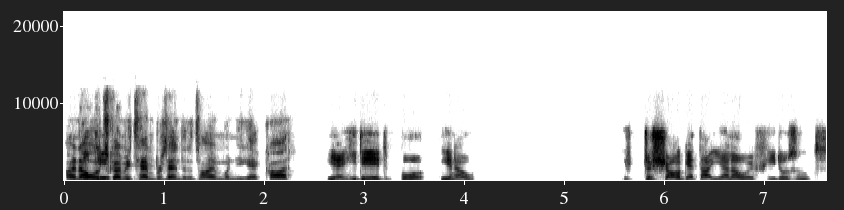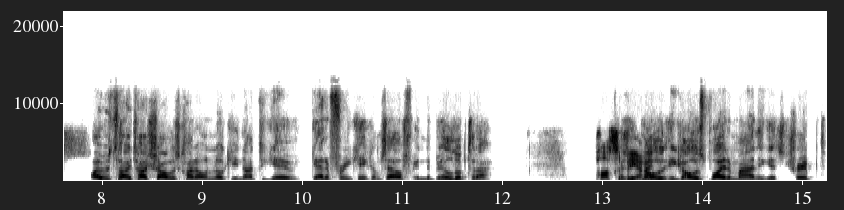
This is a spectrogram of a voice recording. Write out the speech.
I know it's did- going to be ten percent of the time when you get caught. yeah, he did. But you know, does Shaw get that yellow if he doesn't? I was I thought Shaw was kind of unlucky not to give get a free kick himself in the build up to that Possibly, he and I- goes he goes by the man, he gets tripped.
